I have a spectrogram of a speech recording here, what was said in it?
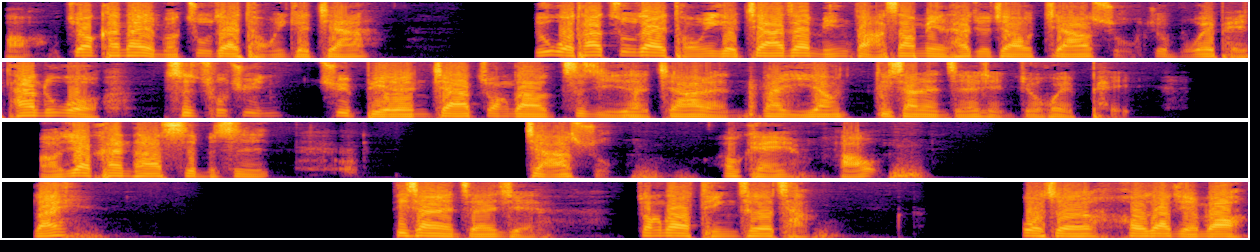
好，就要看他有没有住在同一个家。如果他住在同一个家，在民法上面他就叫家属，就不会赔。他如果是出去去别人家撞到自己的家人，那一样第三人责任险就会赔。好，要看他是不是家属。OK，好，来，第三人责任险撞到停车场，货车后照镜包，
